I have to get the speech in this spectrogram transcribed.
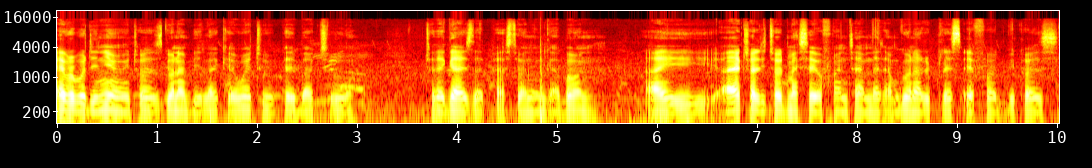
Everybody knew it was going to be like a way to pay back to, to the guys that passed on in Gabon. I, I actually told myself one time that I'm going to replace Efford because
